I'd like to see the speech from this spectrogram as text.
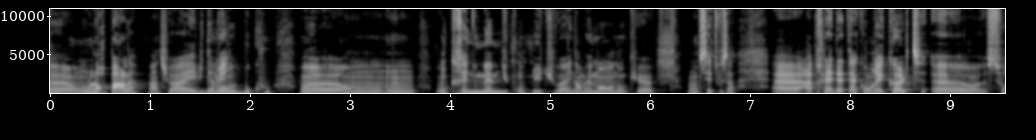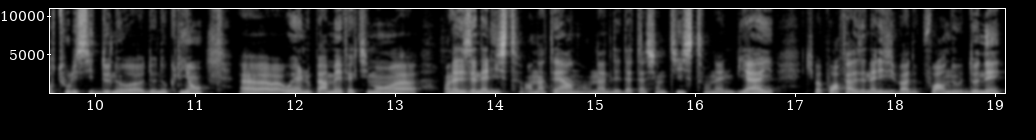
euh, on leur parle. Enfin, tu vois, évidemment, Oui. beaucoup. Euh, on, on- on crée nous-mêmes du contenu, tu vois, énormément. Donc euh, on sait tout ça. Euh, après, la data qu'on récolte euh, sur tous les sites de nos, de nos clients, euh, ouais, elle nous permet effectivement. euh, on a des analystes en interne, on a des data scientists, on a une BI qui va pouvoir faire des analyses, il va pouvoir nous donner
